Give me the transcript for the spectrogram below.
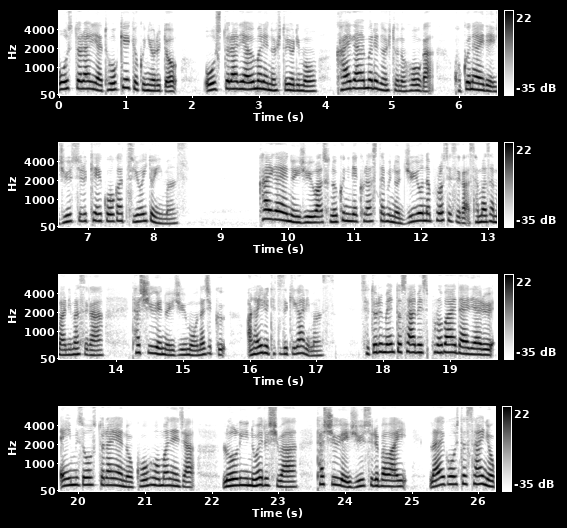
オーストラリア統計局によると、オーストラリア生まれの人よりも海外生まれの人の方が国内で移住する傾向が強いと言います。海外への移住はその国で暮らすための重要なプロセスが様々ありますが、他州への移住も同じくあらゆる手続きがあります。セトルメントサービスプロバイダーであるエイムズオーストラリアの広報マネージャー、ローリー・ノエル氏は、他州へ移住する場合、来合した際に行っ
